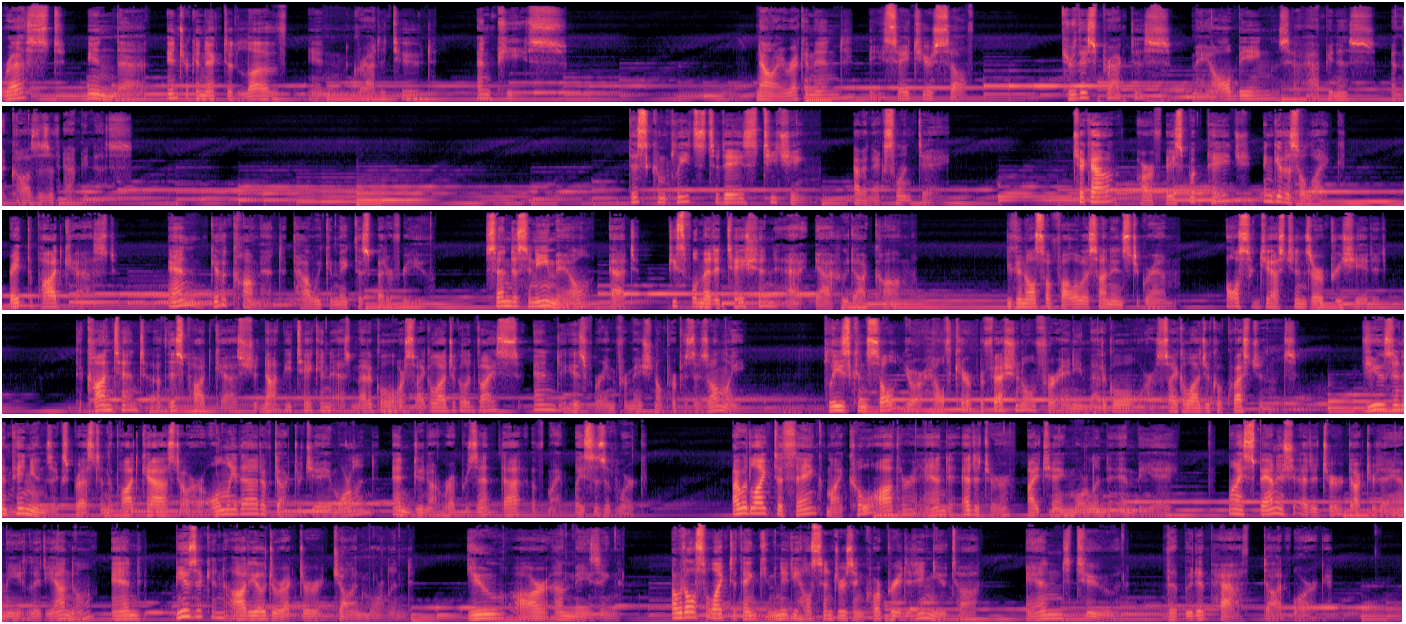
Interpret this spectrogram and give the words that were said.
rest in that interconnected love in gratitude and peace. Now, I recommend that you say to yourself, through this practice, may all beings have happiness and the causes of happiness. This completes today's teaching. Have an excellent day. Check out our Facebook page and give us a like. Rate the podcast and give a comment of how we can make this better for you. Send us an email at peacefulmeditation at yahoo.com. You can also follow us on Instagram. All suggestions are appreciated. The content of this podcast should not be taken as medical or psychological advice and is for informational purposes only. Please consult your healthcare professional for any medical or psychological questions. Views and opinions expressed in the podcast are only that of Dr. J. Moreland and do not represent that of my places of work. I would like to thank my co author and editor, I. Chang Moreland, MBA, my Spanish editor, Dr. Diami Lidiano, and music and audio director, John Moreland. You are amazing. I would also like to thank Community Health Centers Incorporated in Utah and to thebuddhapath.org.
